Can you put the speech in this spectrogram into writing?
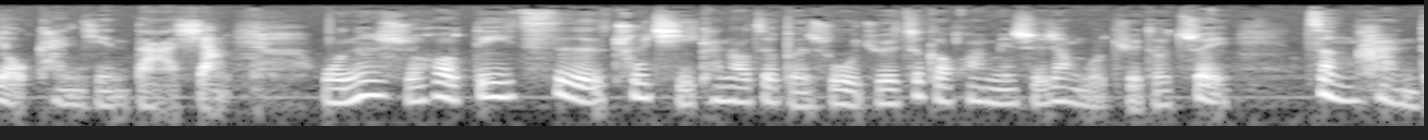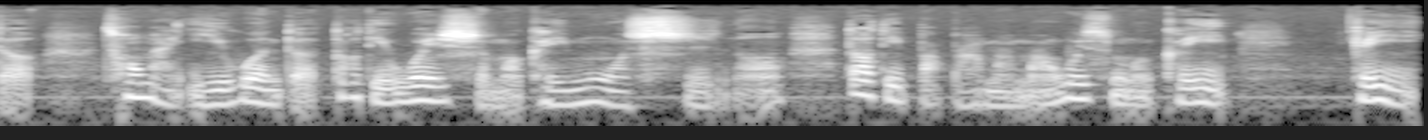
有看见大象。我那时候第一次初期看到这本书，我觉得这个画面是让我觉得最震撼的，充满疑问的。到底为什么可以漠视呢？到底爸爸妈妈为什么可以可以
